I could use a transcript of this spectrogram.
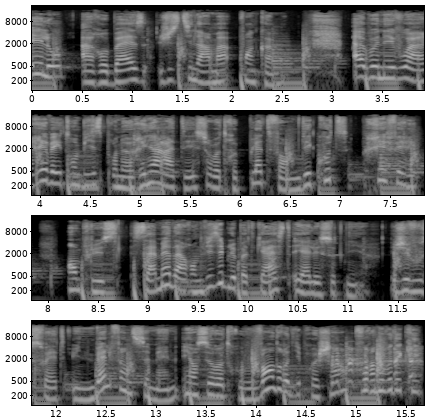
hello@justinarma.com. Abonnez-vous à Réveille ton bise pour ne rien rater sur votre plateforme d'écoute préférée. En plus, ça m'aide à rendre visible le podcast et à le soutenir. Je vous souhaite une belle fin de semaine et on se retrouve vendredi prochain pour un nouveau déclic.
